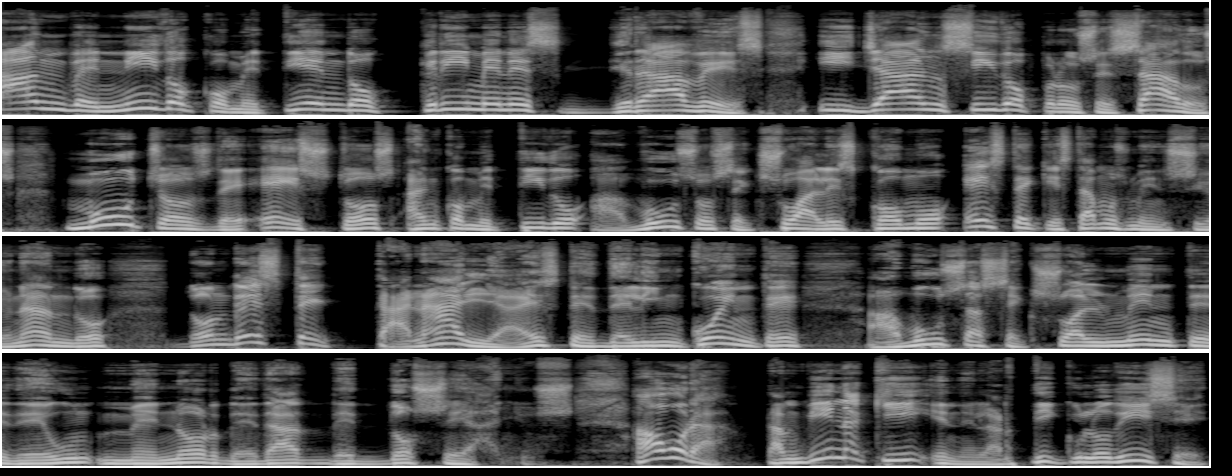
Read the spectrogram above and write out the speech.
han venido cometiendo crímenes graves y ya han sido procesados. Muchos de estos han cometido abusos sexuales como este que estamos mencionando, donde este canalla, este delincuente, abusa sexualmente de un menor de edad de 12 años. Ahora, también aquí en el artículo dice,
